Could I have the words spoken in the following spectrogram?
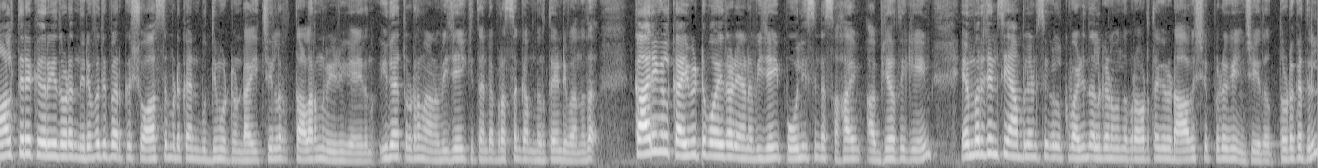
ആൾത്തിരക്കേറിയതോടെ നിരവധി പേർക്ക് ശ്വാസമെടുക്കാൻ ബുദ്ധിമുട്ടുണ്ടായി. ചിലർ തളർന്നു വീഴുകയായിരുന്നു. ഇതേ തുടർന്നാണ് വിജയ്ക്ക് തന്റെ പ്രസംഗം നിർത്തേണ്ടി വന്നത്. കാര്യങ്ങൾ കൈവിട്ടു പോയതോടെയാണ് വിജയ് പോലീസിന്റെ സഹായം അഭ്യർത്ഥിക്കുകയും എമർജൻസി ആംബുലൻസുകൾക്ക് വഴി നൽകണമെന്ന് പ്രവർത്തകരോട് ആവശ്യപ്പെടുകയും ചെയ്തു. തുടക്കത്തിൽ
